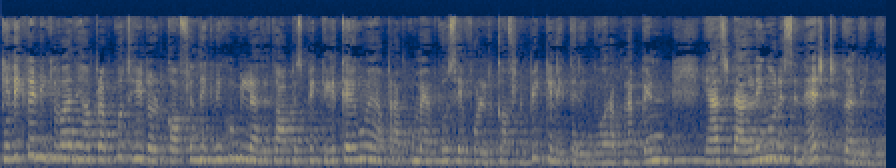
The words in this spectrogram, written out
क्लिक करने के बाद यहाँ पर आपको थ्री डॉट का ऑप्शन देखने को मिल जाता है तो आप इस पर क्लिक करेंगे। यहाँ पर आपको मैप टू सेव फोल्डर के ऑप्शन पर क्लिक करेंगे और अपना पेन यहाँ से डाल देंगे और इसे नेक्स्ट कर देंगे।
